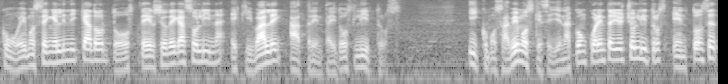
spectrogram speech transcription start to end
como vemos en el indicador, dos tercios de gasolina equivalen a 32 litros. Y como sabemos que se llena con 48 litros, entonces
